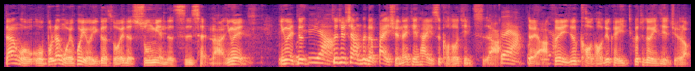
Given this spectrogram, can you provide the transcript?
但我我不认为会有一个所谓的书面的辞呈啦，因为。因为这这就像那个败选那天，他也是口头请辞啊。对啊，对啊，所以就口头就可以就可以解决了。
